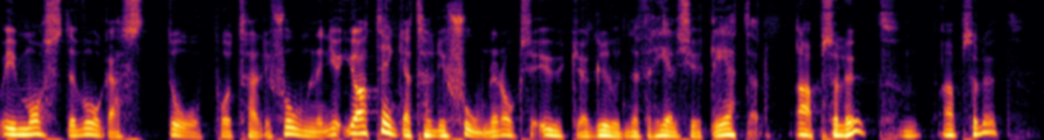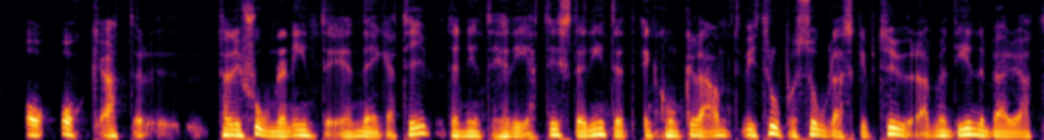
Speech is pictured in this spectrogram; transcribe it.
vi måste våga stå på traditionen. Jag, jag tänker att traditionen också utgör grunden för helkyrkligheten. Absolut. Mm. Absolut. Och, och att eh, traditionen inte är negativ, den är inte heretisk, den är inte en konkurrent. Vi tror på sola scriptura, men det innebär ju att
